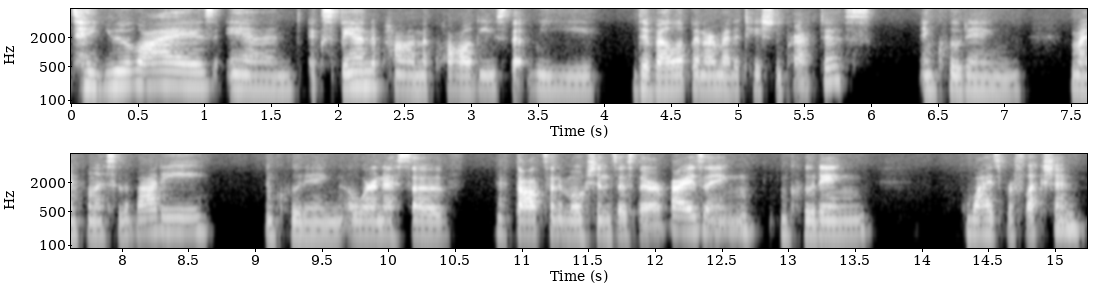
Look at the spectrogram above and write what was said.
to utilize and expand upon the qualities that we develop in our meditation practice, including mindfulness of the body, including awareness of thoughts and emotions as they're arising, including wise reflection,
